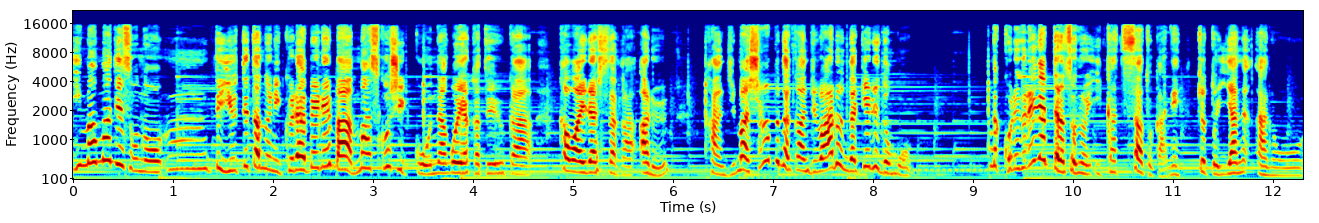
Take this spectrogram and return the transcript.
今までそのうーんって言ってたのに比べればまあ少しこう和やかというか可愛らしさがある感じ。まあシャープな感じはあるんだけれども、まあ、これぐらいだったらそのいかつさとかねちょっと嫌なあの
